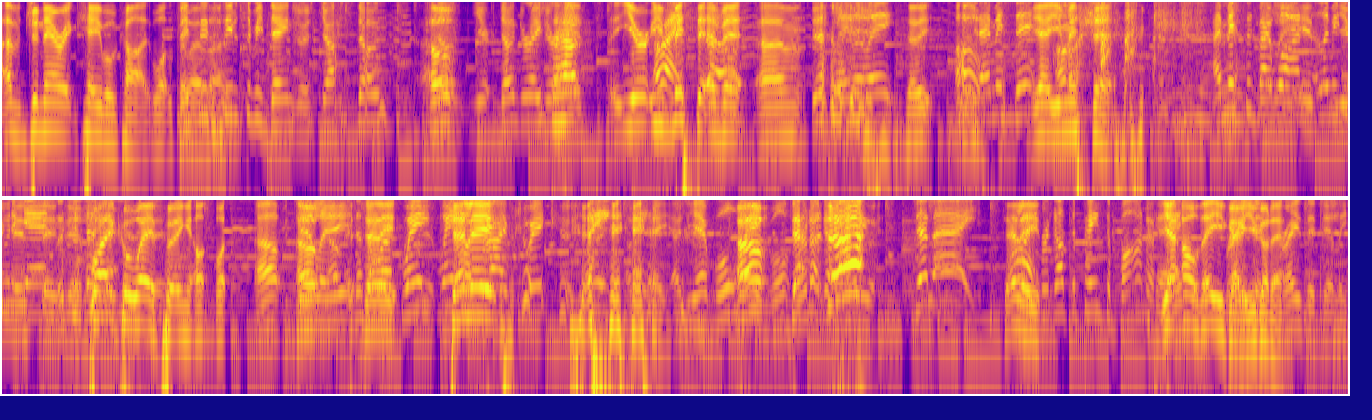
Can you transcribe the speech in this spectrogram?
a generic cable car whatsoever. This is, seems to be dangerous, Josh. Don't, Oh. don't, you're, don't raise so your how, head. you're, you've Alright, missed it a bit. Um, Wait, wait, wait. Jelly. Oh. Did I miss it? Yeah, you Oh. missed it. I missed it by Jelly, one. it- Let me do it again. it, this is quite a cool way of putting it on. What? Oh, Jelly. It doesn't Jelly. work. Wait, wait. Jelly. Drive quick. Wait, wait. okay, uh, yeah, we'll wait. Oh, we'll, we're not Ah! gonna. Jelly! Jelly. Oh, I forgot to paint the bottom. Okay. Yeah. Oh, there you go. Raise you got it. Raise it, Jelly.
